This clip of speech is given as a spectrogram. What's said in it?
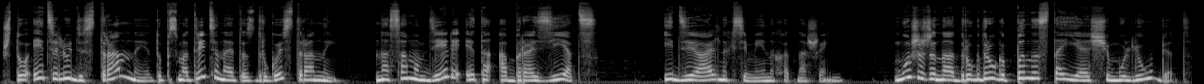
что эти люди странные, то посмотрите на это с другой стороны. На самом деле это образец идеальных семейных отношений. Муж и жена друг друга по-настоящему любят.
